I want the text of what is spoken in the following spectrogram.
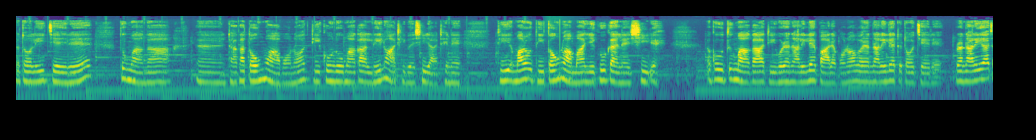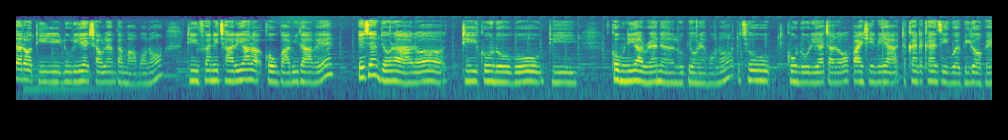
တော်တော်လေးကျယ်တယ်သူ့မှာကအဲဒါက3လွှာပေါ့နော်ဒီကွန်ဒိုမှာက4လွှာအထိပဲရှိတာထင်တယ်ဒီအမတို့ဒီ3လွှာမှာရေကူးကန်လည်းရှိတယ် အခုသူ့မှာကဒီဝရဏာလေးလည်းပါတယ်ပေါ့နော်ဝရဏာလေးလည်းတော်တော်ကျယ်တယ်ဝရဏာလေးကကြတော့ဒီလူတွေရဲ့ရှောက်လန်းဘက်မှာပေါ့နော်ဒီ furniture တွေကတော့အကုန်ပါပြီးသားပဲအေဂျင့်ပြောတာကတော့ဒီကွန်ဒိုကိုဒီကုမ္ပဏီက runner လို့ပြောတယ်ပေါ့နော်တချို့ကွန်ဒိုတွေကကြတော့ပိုင်ရှင်တွေကတခန်းတခန်းစီဝယ်ပြီးတော့ပဲ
